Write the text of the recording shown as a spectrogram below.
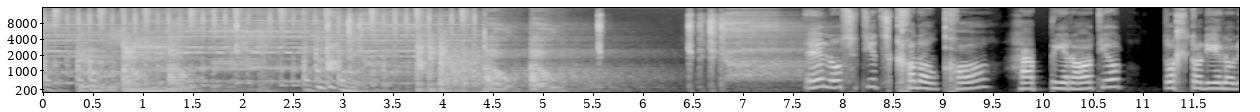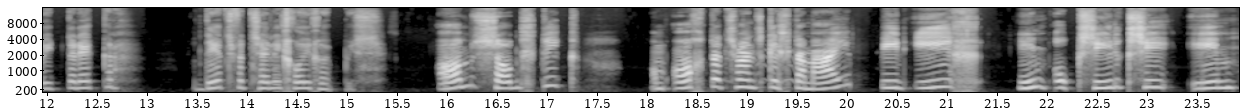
Ihr hört jetzt Kanal K, Happy Radio, das ist Daniela Litteregger. Und jetzt erzähle ich euch etwas. Am Samstag, am 28. Mai, bin ich im Exil im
